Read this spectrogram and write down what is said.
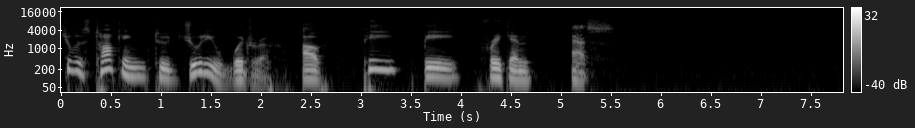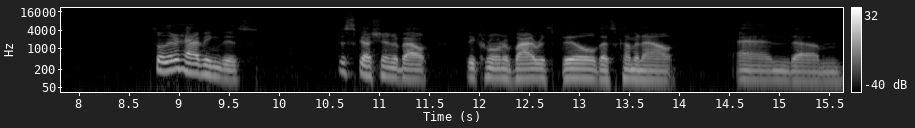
She was talking to Judy Woodruff of PB freaking S. So they're having this discussion about the coronavirus bill that's coming out, and um,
